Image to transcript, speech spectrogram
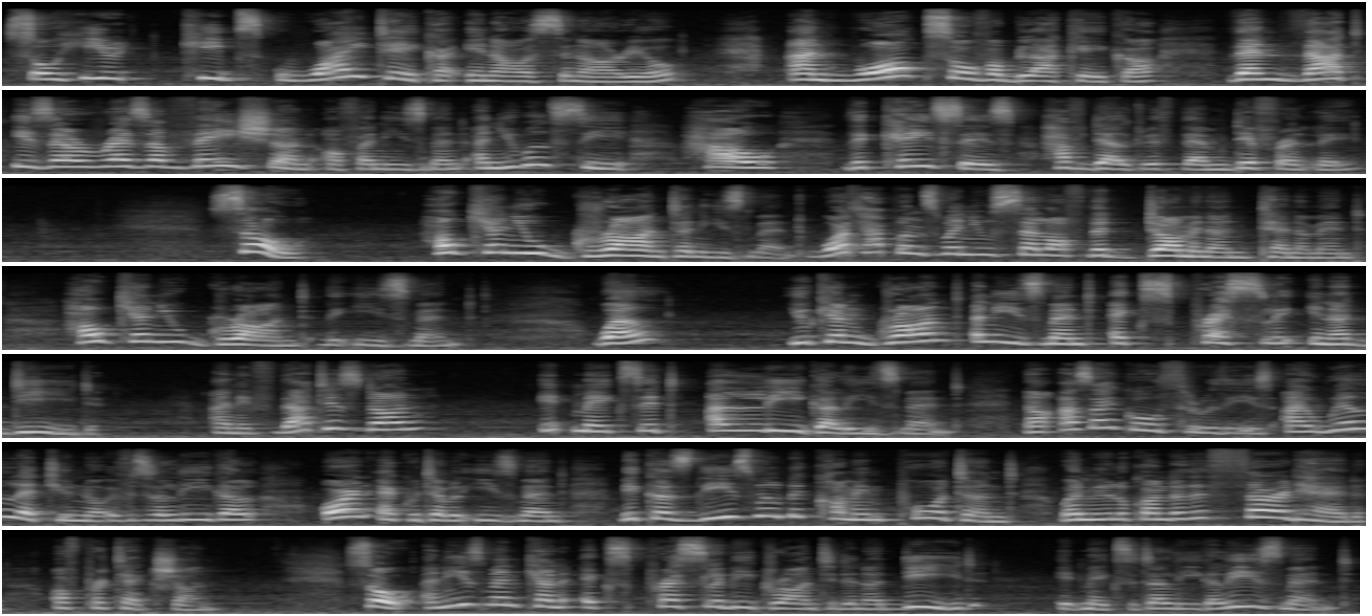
so he keeps Whiteacre in our scenario and walks over Blackacre, then that is a reservation of an easement, and you will see how the cases have dealt with them differently. So, how can you grant an easement? What happens when you sell off the dominant tenement? How can you grant the easement? Well, you can grant an easement expressly in a deed. And if that is done, it makes it a legal easement. Now, as I go through these, I will let you know if it's a legal or an equitable easement because these will become important when we look under the third head of protection. So, an easement can expressly be granted in a deed, it makes it a legal easement.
